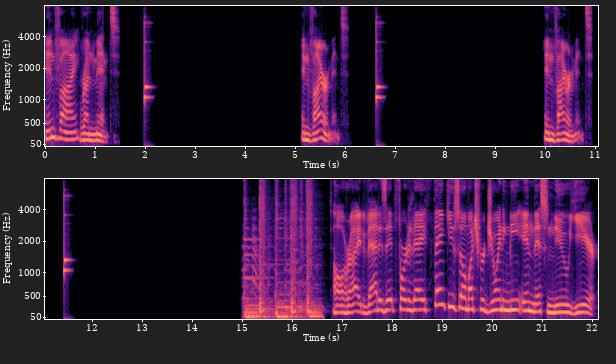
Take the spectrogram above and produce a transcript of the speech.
Environment. Environment. Environment. All right, that is it for today. Thank you so much for joining me in this new year.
